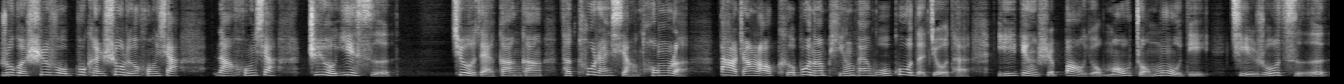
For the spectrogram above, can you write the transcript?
如果师傅不肯收留红夏，那红夏只有一死。”就在刚刚，他突然想通了：大长老可不能平白无故的救他，一定是抱有某种目的。既如此，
